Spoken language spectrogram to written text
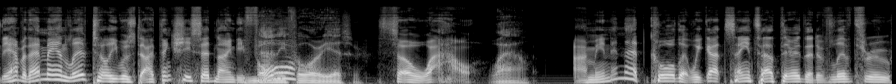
Yeah, but that man lived till he was, I think she said 94. 94, yes, sir. So, wow. Wow. I mean, isn't that cool that we got saints out there that have lived through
